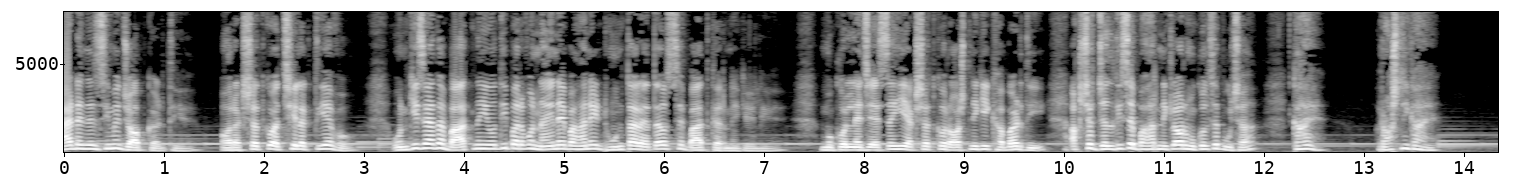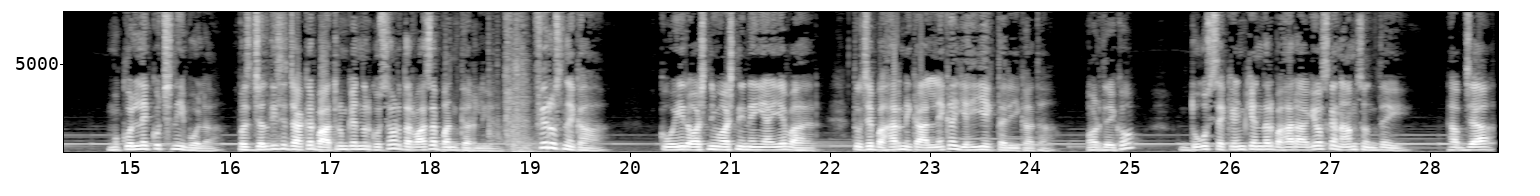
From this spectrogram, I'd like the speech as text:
एड एजेंसी में जॉब करती है और अक्षत को अच्छी लगती है वो। उनकी ज़्यादा बात नहीं होती, पर वो नए नए बहाने ढूंढता रहता है उससे बात करने के लिए। मुकुल ने जैसे ही अक्षत को रोशनी की खबर दी, अक्षत जल्दी से बाहर निकला और मुकुल से पूछा, कहा है? रोशनी कहाँ है? मुकुल ने कुछ नहीं बोला, बस जल्दी से जाकर बाथरूम के अंदर घुसा और दरवाज़ा बंद कर लिया। फिर उसने कहा, कोई रोशनी वोशनी नहीं आई है बाहर। तुझे बाहर निकालने का यही एक तरीका था। और देखो, दो सेकंड के अंदर बाहर आ गया उसका नाम सुनते ही। अब जा,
